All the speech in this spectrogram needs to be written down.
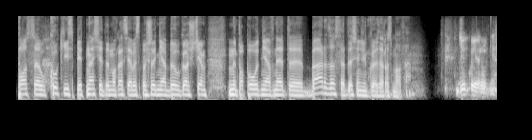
poseł Kukiz 15, Demokracja Bezpośrednia, był gościem popołudnia wnet. Bardzo serdecznie dziękuję za rozmowę. Dziękuję również.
